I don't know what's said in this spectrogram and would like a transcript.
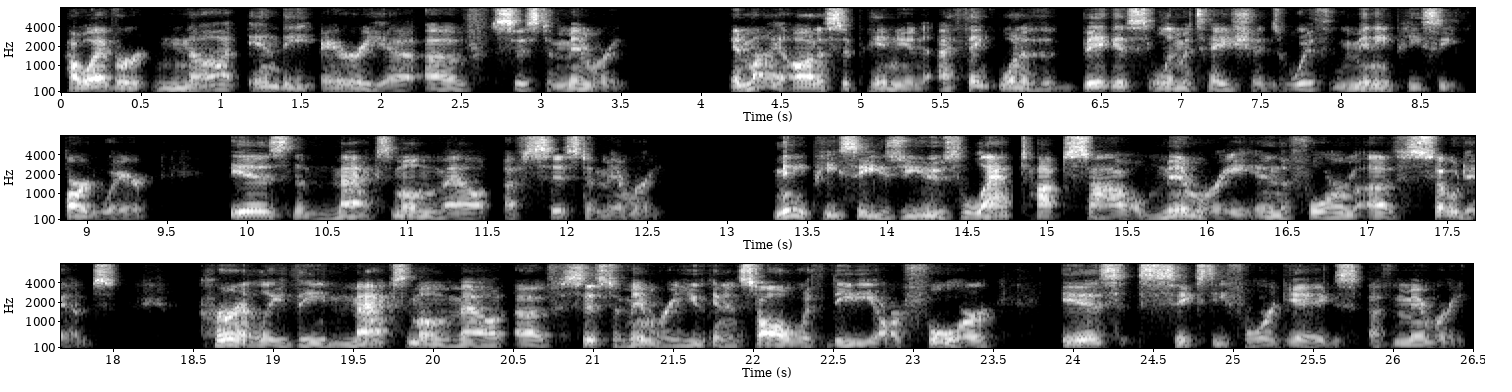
However, not in the area of system memory. In my honest opinion, I think one of the biggest limitations with mini PC hardware is the maximum amount of system memory. Many PCs use laptop style memory in the form of SODIMMs. Currently, the maximum amount of system memory you can install with DDR4 is 64 gigs of memory.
